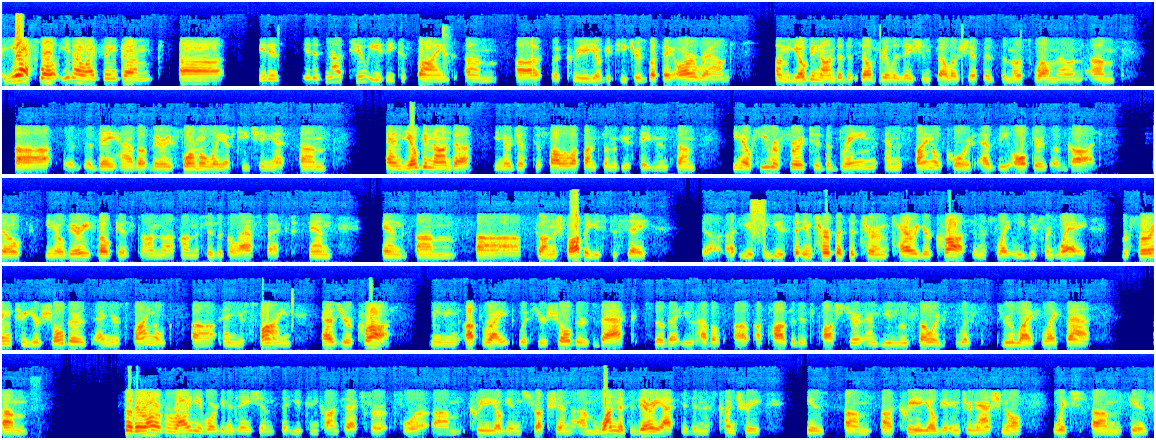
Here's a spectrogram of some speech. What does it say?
Yes. Well, you know, I think um, uh, it is it is not too easy to find um, uh, Kriya Yoga teachers, but they are around. Um, Yogananda, the Self Realization Fellowship, is the most well known. Um, uh, they have a very formal way of teaching it. Um, and Yogananda, you know, just to follow up on some of your statements, um, you know, he referred to the brain and the spinal cord as the altars of God. So, you know, very focused on the on the physical aspect. And and um, uh, Ganesh Baba used to say, uh, used to used to interpret the term "carry your cross" in a slightly different way, referring to your shoulders and your spinal uh, and your spine as your cross, meaning upright with your shoulders back, so that you have a, a, a positive posture and you move forward with through life like that. Um, so there are a variety of organizations that you can contact for for um, Kriya Yoga instruction. Um, one that's very active in this country is um, uh, Kriya Yoga International, which um, is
